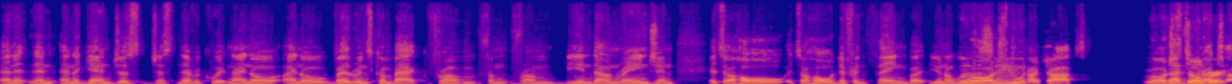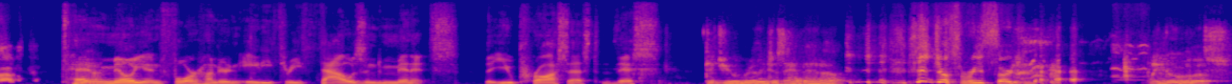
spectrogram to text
and it, and and again, just just never quit. And I know I know veterans come back from from from being downrange, and it's a whole it's a whole different thing. But you know, we We're were the all just doing our jobs. We're all That's just doing our jobs. Ten million four hundred and eighty-three thousand minutes that you processed this. Did you really just add that up? he just researched that. Let me Google this.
